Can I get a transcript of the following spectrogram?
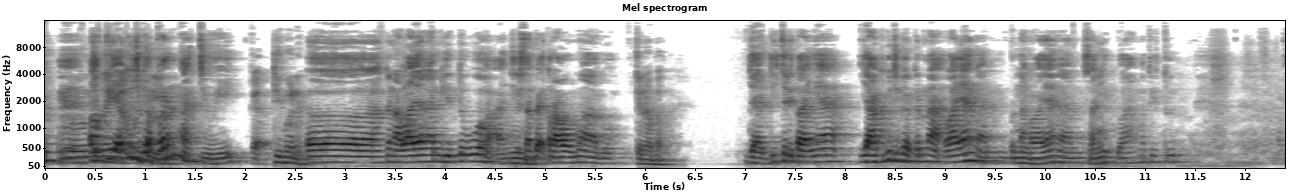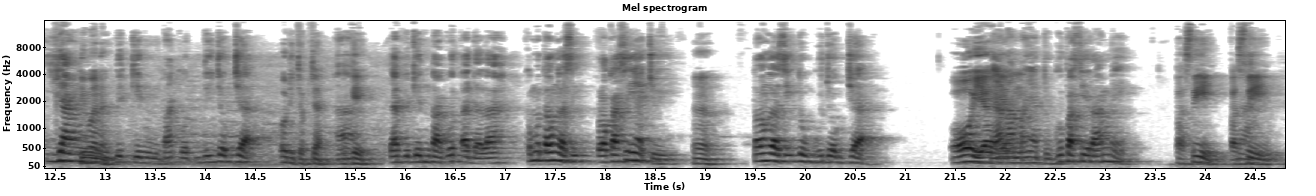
Tapi aku juga pernah cuy. Di mana? Eh kena layangan gitu. Wah anjing Hmm. sampai trauma aku. Kenapa? Jadi ceritanya ya aku juga kena layangan benang Hmm. layangan. Sakit banget itu yang Di mana? bikin takut di Jogja. Oh di Jogja? Ah. oke. yang bikin takut adalah kamu tahu nggak sih lokasinya cuy? Hah. tahu nggak sih Tugu Jogja? Oh iya yang yang namanya Tugu pasti rame. Pasti pasti.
